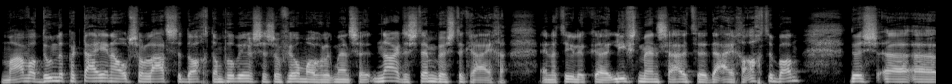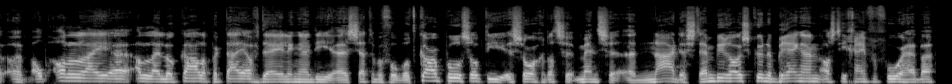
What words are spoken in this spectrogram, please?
Maar wat doen de partijen nou op zo'n laatste dag? Dan proberen ze zoveel mogelijk mensen naar de stembus te krijgen. En natuurlijk uh, liefst mensen uit uh, de eigen achterban. Dus op allerlei, allerlei lokale partijafdelingen die zetten bijvoorbeeld carpools op. Die zorgen dat ze mensen naar de stembureaus kunnen brengen als die geen vervoer hebben.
